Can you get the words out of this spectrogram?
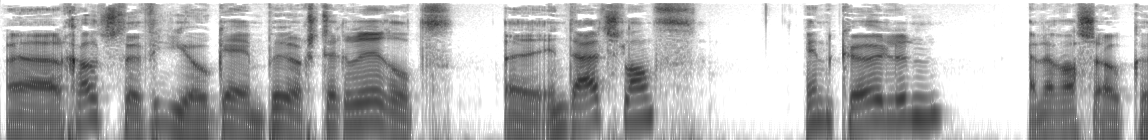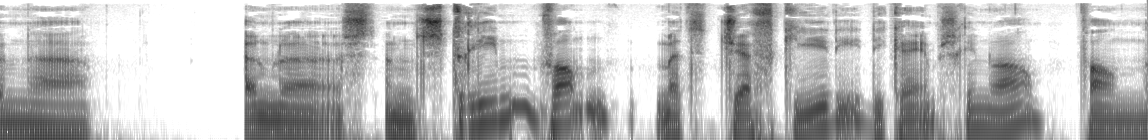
Eh, de grootste videogamebeurs ter wereld in Duitsland. In Keulen. En er was ook een, eh, een, eh, een stream van. Met Jeff Keighley. Die ken je misschien wel. Van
